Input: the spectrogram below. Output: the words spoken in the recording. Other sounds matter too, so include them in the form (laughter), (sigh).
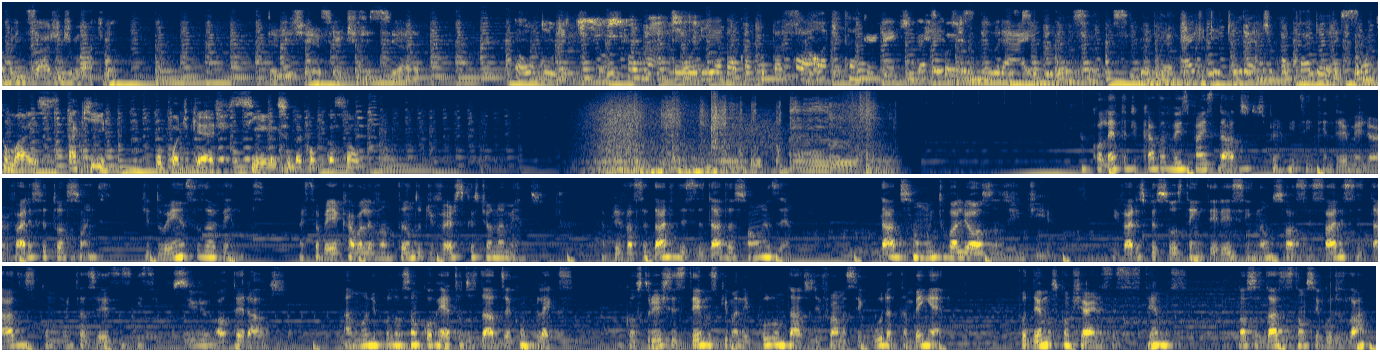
Aprendizagem de máquina. Inteligência artificial. Algoritmos. Informática. Teoria da computação. Robótica. Internet das coisas. neurais. Segurança cibernética. Arquitetura de computadores. E muito mais aqui no podcast Ciência da Computação. Coleta de cada vez mais dados nos permite entender melhor várias situações, de doenças a vendas, mas também acaba levantando diversos questionamentos. A privacidade desses dados é só um exemplo. Dados são muito valiosos hoje em dia, e várias pessoas têm interesse em não só acessar esses dados, como muitas vezes, e se possível, alterá-los. A manipulação correta dos dados é complexa, e construir sistemas que manipulam dados de forma segura também é. Podemos confiar nesses sistemas? Nossos dados estão seguros lá?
